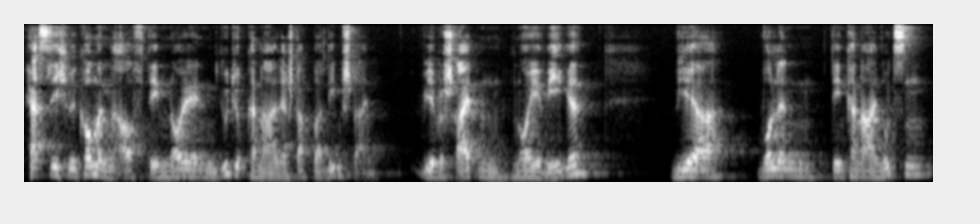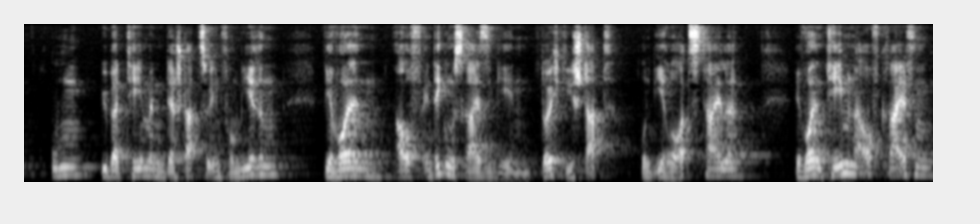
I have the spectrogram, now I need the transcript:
Herzlich willkommen auf dem neuen YouTube-Kanal der Stadt Bad Liebenstein. Wir beschreiten neue Wege. Wir wollen den Kanal nutzen, um über Themen der Stadt zu informieren. Wir wollen auf Entdeckungsreise gehen durch die Stadt und ihre Ortsteile. Wir wollen Themen aufgreifen,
